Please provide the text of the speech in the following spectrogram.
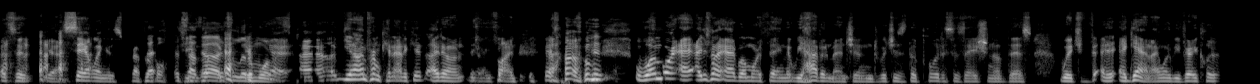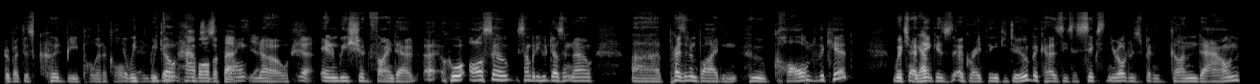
that's it. Yeah, sailing is preferable. that sounds that's a little more. Yeah, uh, you know, I'm from Connecticut. I don't. I'm fine. Um, one more. I just want to add one more thing that we haven't mentioned, which is the politicization of this. Which, again, I want to be very clear about. This could be political. Yeah, we- and we don't have all the facts don't yet. know, Yeah. and we should find out. Uh, who also somebody who doesn't know, uh, President Biden, who called the kid, which I Yep. think is a great thing to do because he's a 16 year old who's been gunned down,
